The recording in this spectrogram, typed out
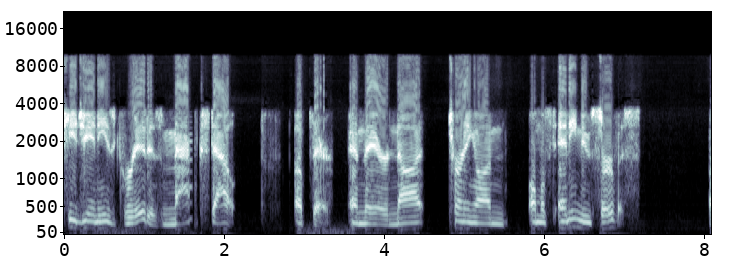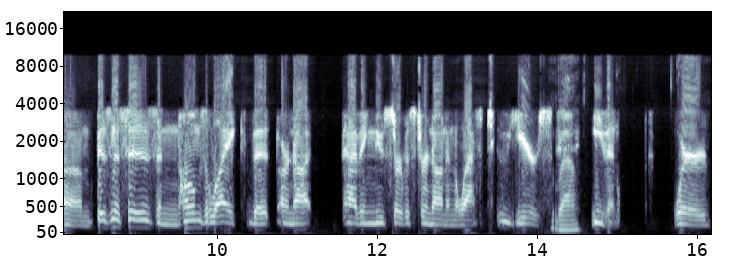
PG&E's grid is maxed out up there, and they are not turning on almost any new service. Um, businesses and homes alike that are not having new service turned on in the last two years, Wow. even where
